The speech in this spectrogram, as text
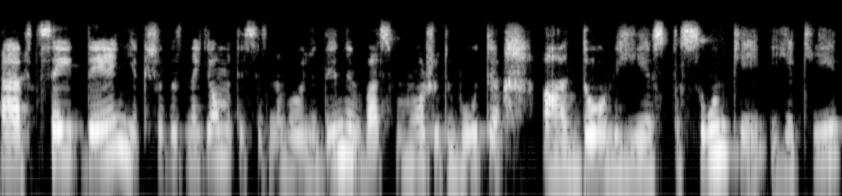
В цей день, якщо ви знайомитеся з новою людиною, у вас можуть бути довгі стосунки, які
